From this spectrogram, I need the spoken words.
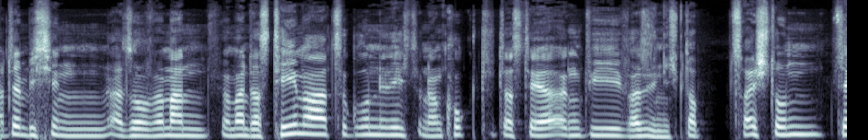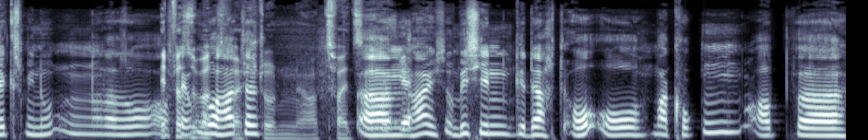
hatte ein bisschen, also wenn man, wenn man das Thema zugrunde legt und dann guckt, dass der irgendwie, weiß ich nicht, ich glaube zwei Stunden, sechs Minuten oder so auf Etwas der über Uhr zwei hatte. Stunden, ja, zwei ähm, Ja. habe ich so ein bisschen gedacht, oh oh, mal gucken, ob, äh,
